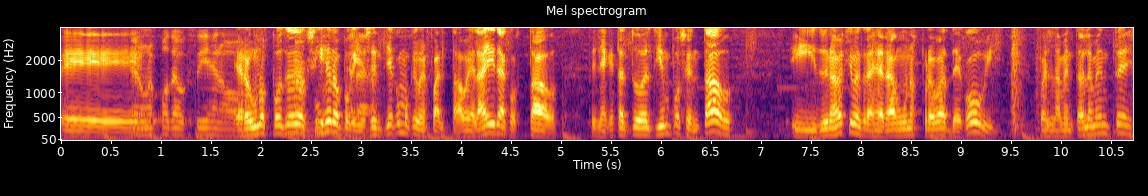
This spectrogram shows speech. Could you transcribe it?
eh, Era un spot de oxígeno. eran unos potes de Era oxígeno porque yo era- sentía como que me faltaba el aire acostado. Tenía que estar todo el tiempo sentado. Y de una vez que me trajeran unas pruebas de COVID. Pues lamentablemente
